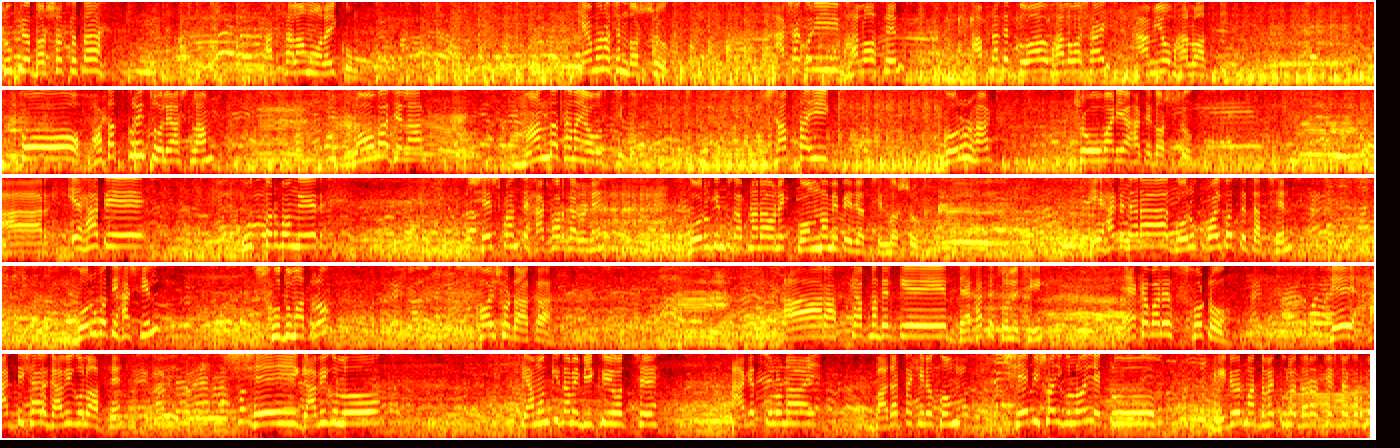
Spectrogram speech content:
সুপ্রিয় দর্শক শ্রোতা, আসসালামু আলাইকুম। কেমন আছেন দর্শক? আশা করি ভালো আছেন। আপনাদের দোয়াও ভালোবাসায়, আমিও ভালো আছি। তো হঠাৎ করে চলে আসলাম নওগাঁ জেলার মান্দা থানায় অবস্থিত সাপ্তাহিক গরুর হাট চৌবাড়িয়া হাটে দর্শক। আর এ হাটে উত্তরবঙ্গের শেষ প্রান্তে হাট হওয়ার কারণে গরু কিন্তু আপনারা অনেক কম দামে পেয়ে যাচ্ছেন, দর্শক। এ হাটে যারা গরু ক্রয় করতে চাচ্ছেন, গরুপতি হাসিল শুধুমাত্র ছয়শো টাকা। আর আজকে আপনাদেরকে দেখাতে চলেছি, একেবারে ছোট যে হাড্ডিসার গাভিগুলো আছে, সেই গাভিগুলো কেমন কি দামে বিক্রি হচ্ছে? আগের তুলনায় বাজারটা কীরকম? সে বিষয়গুলোই একটু ভিডিওর মাধ্যমে তুলে ধরার চেষ্টা করব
